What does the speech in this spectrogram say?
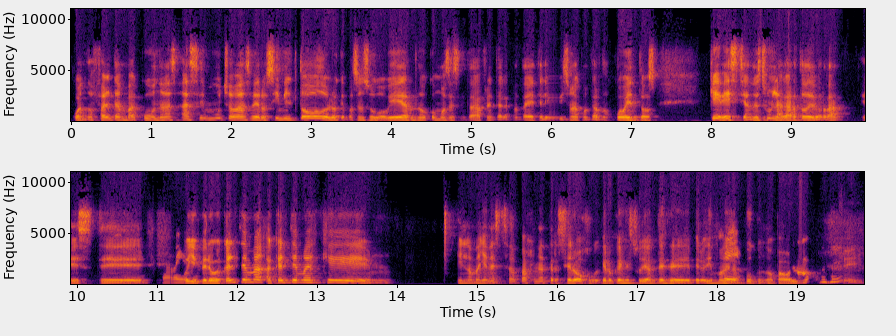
cuando faltan vacunas, hace mucho más verosímil todo lo que pasó en su gobierno, cómo se sentaba frente a la pantalla de televisión a contarnos cuentos. Qué bestia, ¿no? Es un lagarto de verdad. Este, oye, pero acá el tema, acá el tema es que en la mañana esta página Tercer Ojo, que creo que es de estudiantes de periodismo sí. de la PUC, ¿no, Pablo? Uh -huh. sí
